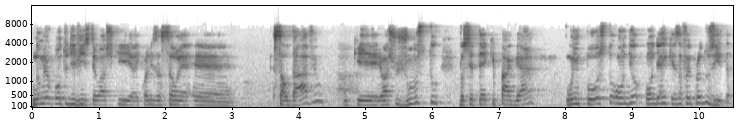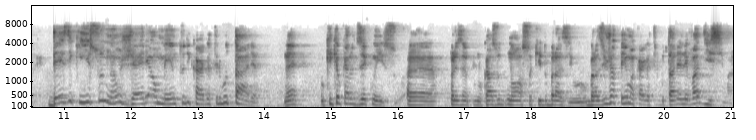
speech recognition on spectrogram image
No meu ponto de vista, eu acho que a equalização é, é saudável, porque eu acho justo você ter que pagar o imposto onde, onde a riqueza foi produzida, desde que isso não gere aumento de carga tributária, né? O que, que eu quero dizer com isso? É, por exemplo, no caso nosso aqui do Brasil, o Brasil já tem uma carga tributária elevadíssima.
